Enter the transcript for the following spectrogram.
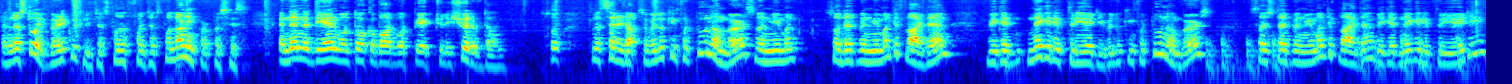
and let's do it very quickly just for, for just for learning purposes. And then at the end we'll talk about what we actually should have done. So let's set it up. So we're looking for two numbers when we so that when we multiply them we get negative 380 we're looking for two numbers such that when we multiply them we get negative 380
